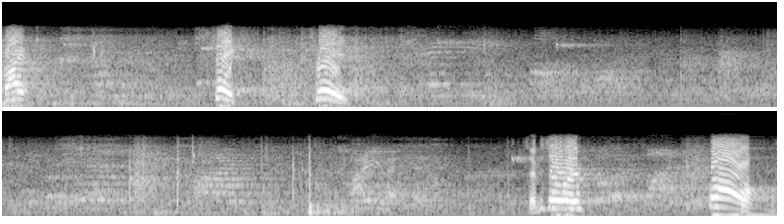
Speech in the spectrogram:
Five, six, three. Service over. Four,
